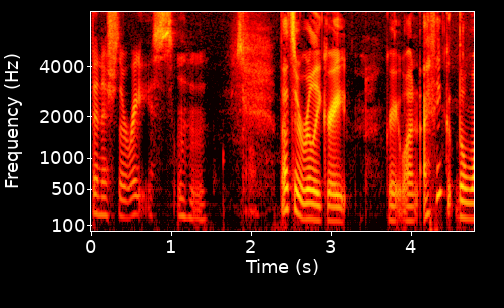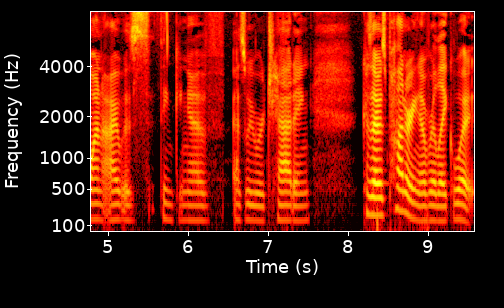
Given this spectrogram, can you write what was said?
finish the race Mm-hmm. so That's a really great, great one. I think the one I was thinking of as we were chatting, because I was pondering over like what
